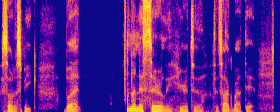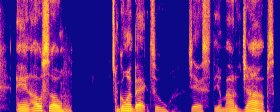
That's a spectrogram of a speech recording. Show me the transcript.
so to speak but I'm not necessarily here to to talk about that. And also going back to just the amount of jobs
